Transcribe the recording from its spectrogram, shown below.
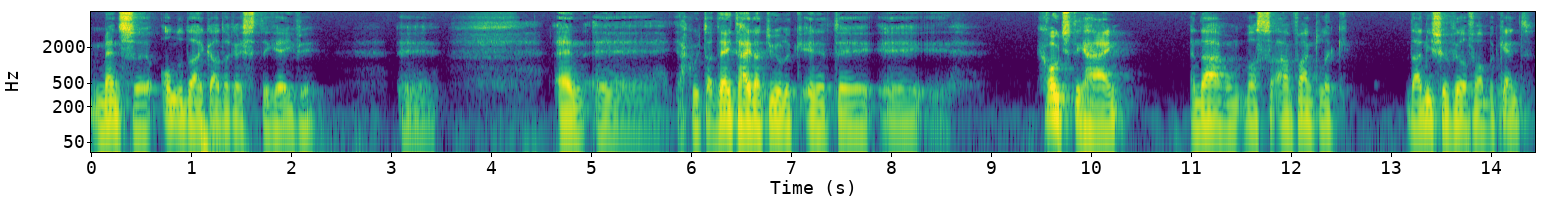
Mensen onderduikadressen te geven. En ja goed, dat deed hij natuurlijk in het eh, eh, grootste geheim. En daarom was aanvankelijk daar niet zoveel van bekend.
